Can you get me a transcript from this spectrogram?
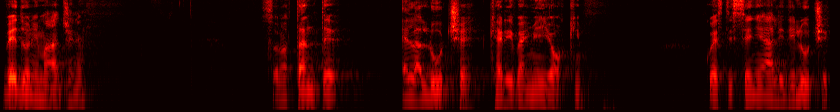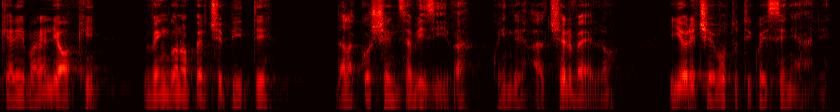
Vedo un'immagine, sono tante, è la luce che arriva ai miei occhi. Questi segnali di luce che arrivano agli occhi vengono percepiti dalla coscienza visiva, quindi al cervello, io ricevo tutti quei segnali.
